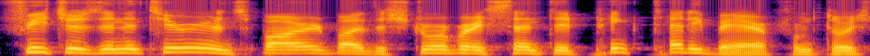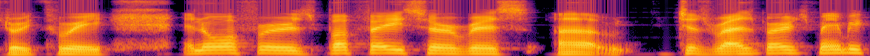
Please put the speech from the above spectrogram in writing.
Features an interior inspired by the strawberry scented pink teddy bear from Toy Story 3 and offers buffet service, uh, just raspberries maybe,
